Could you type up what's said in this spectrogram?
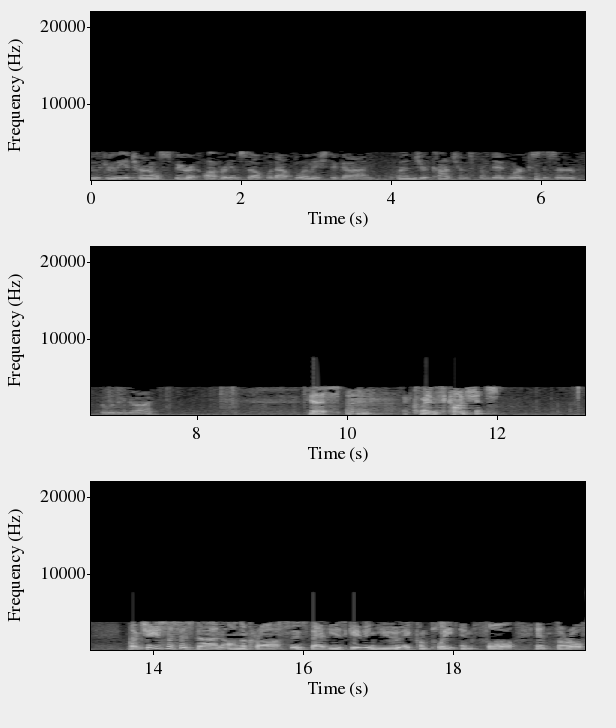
who through the eternal Spirit offered himself without blemish to God, cleanse your conscience from dead works to serve the living God? Yes, a cleansed conscience. What Jesus has done on the cross is that He has given you a complete and full and thorough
